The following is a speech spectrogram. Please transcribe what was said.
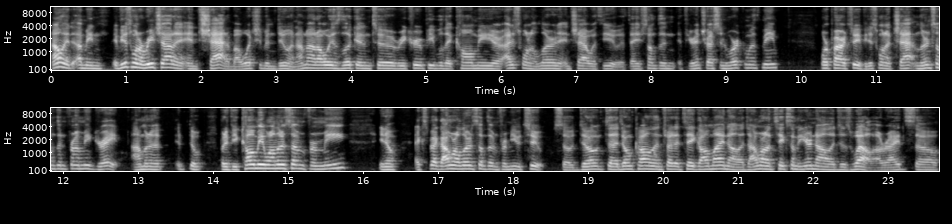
not only I mean, if you just want to reach out and, and, chat about what you've been doing, I'm not always looking to recruit people that call me or I just want to learn and chat with you. If there's something if you're interested in working with me, more power to you. If you just want to chat and learn something from me, great. I'm gonna. But if you call me and want to learn something from me, you know, expect I want to learn something from you too. So don't uh, don't call and try to take all my knowledge. I want to take some of your knowledge as well. All right. So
